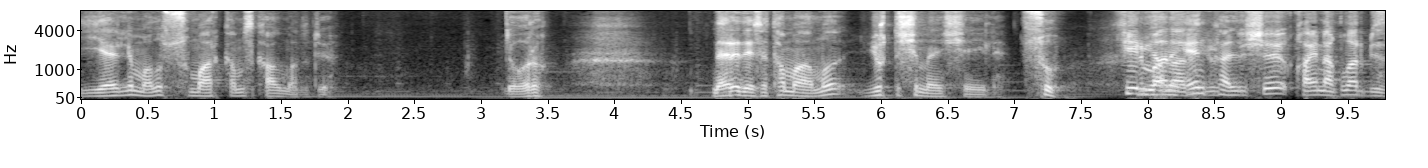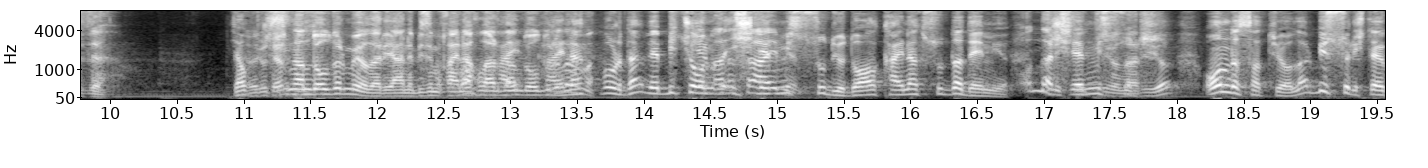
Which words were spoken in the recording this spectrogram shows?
yerli malı su markamız kalmadı diyor. Doğru. Neredeyse tamamı yurt dışı menşeili. Su. Firmalar Yani en yurt dışı kaynaklar bizde. Ya dışından doldurmuyorlar yani bizim kaynaklardan Kay- dolduruyorlar kaynak mı? burada ve birçoğunda Firmanın işlenmiş sahibi. su diyor. Doğal kaynak su da demiyor. Onlar işlenmiş su işletiyorlar. diyor. Onu da satıyorlar. Bir sürü işte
